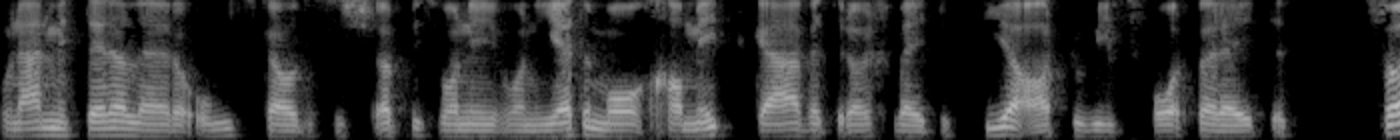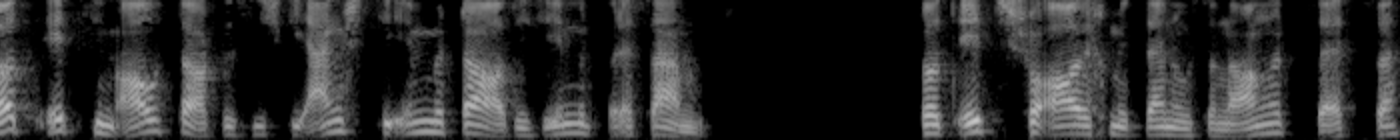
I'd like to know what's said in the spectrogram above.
Und dann mit dieser lernen umzugehen. Das ist etwas, was ich, was ich jedem mal mitgeben kann, wenn ihr euch wollt, auf diese Art und Weise vorbereitet. Fällt jetzt im Alltag, das ist, die Ängste sind immer da, die sind immer präsent. Fällt jetzt schon an, euch mit denen auseinanderzusetzen,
